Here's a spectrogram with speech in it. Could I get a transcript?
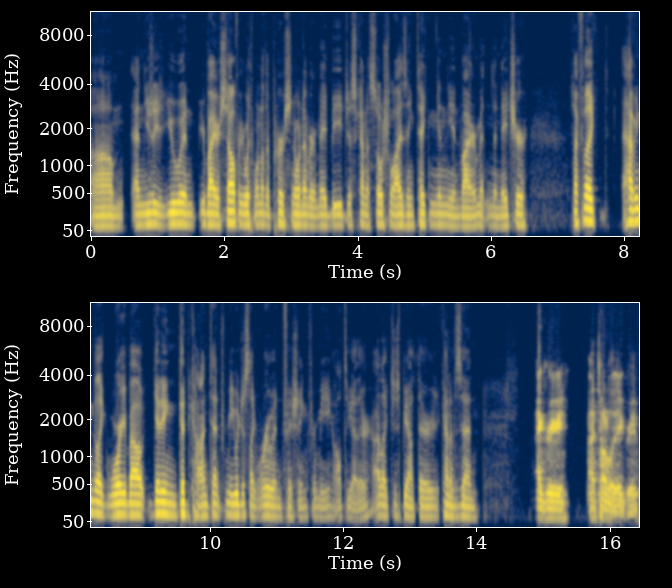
Um, and usually you and you're by yourself or you're with one other person or whatever it may be, just kind of socializing, taking in the environment and the nature. So I feel like having to like worry about getting good content for me would just like ruin fishing for me altogether. I like just be out there kind of zen. I agree. I totally agree.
